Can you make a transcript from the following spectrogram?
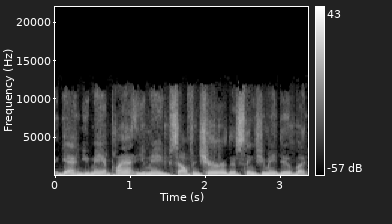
again, you may have plan, you may self insure. There's things you may do, but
